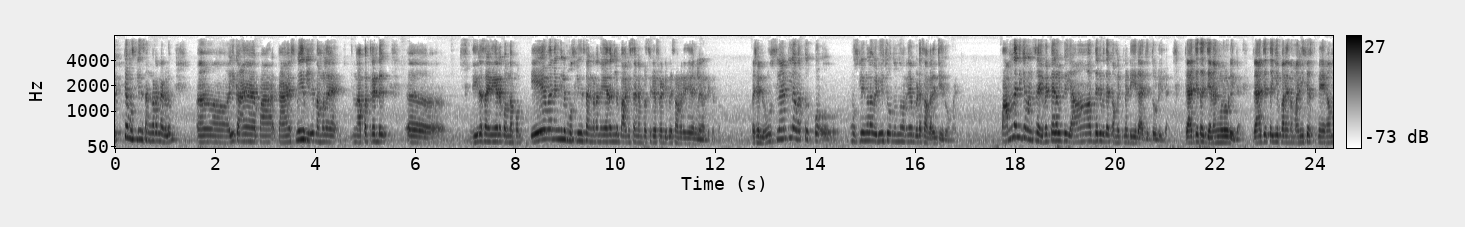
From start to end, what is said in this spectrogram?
ഒറ്റ മുസ്ലിം സംഘടനകളും ഈ കാശ്മീരിൽ നമ്മളെ നാപ്പത്തിരണ്ട് ധീരസൈനികരെ ധീര സൈനികരെ കൊന്നപ്പം ഏവനെങ്കിലും മുസ്ലിം സംഘടന ഏതെങ്കിലും പാകിസ്ഥാൻ എംബസിയുടെ ഫ്രണ്ടിൽ പോയി സമരം ചെയ്ത് കണ്ടിട്ടുണ്ടോ. പക്ഷെ ന്യൂസിലാൻഡിൽ അവർക്ക് മുസ്ലിങ്ങളെ വെടിവെച്ച് കൊന്നു പറഞ്ഞാൽ ഇവിടെ സമരം ചെയ്തു പോയി അപ്പൊ അന്ന് എനിക്ക് മനസ്സിലായി ഇവറ്റകൾക്ക് യാതൊരുവിധ കമ്മിറ്റ്മെന്റ് ഈ രാജ്യത്തോടില്ല. രാജ്യത്തെ ജനങ്ങളോടില്ല. രാജ്യത്തെ ഈ പറയുന്ന മനുഷ്യ സ്നേഹം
